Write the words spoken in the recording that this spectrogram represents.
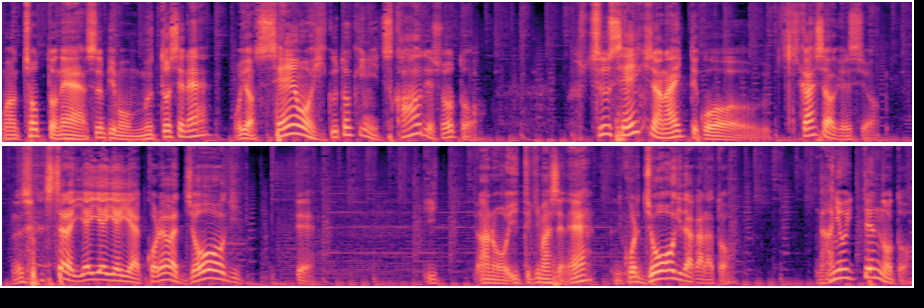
まあ、ちょっとね駿府もムッとしてねいや線を引く時に使うでしょと普通線引きじゃないってこう聞き返したわけですよ。そしたらいやいやいやいやこれは定規ってあの言ってきましてね。これ定規だからと。何を言ってんのと。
